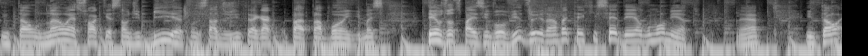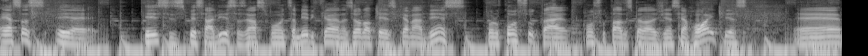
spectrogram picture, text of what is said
então não é só a questão de birra com os Estados Unidos de entregar para a Boeing, mas tem os outros países envolvidos, o Irã vai ter que ceder em algum momento. Né? Então, essas, é, esses especialistas, né, as fontes americanas, europeias e canadenses, foram consultadas pela agência Reuters, é,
